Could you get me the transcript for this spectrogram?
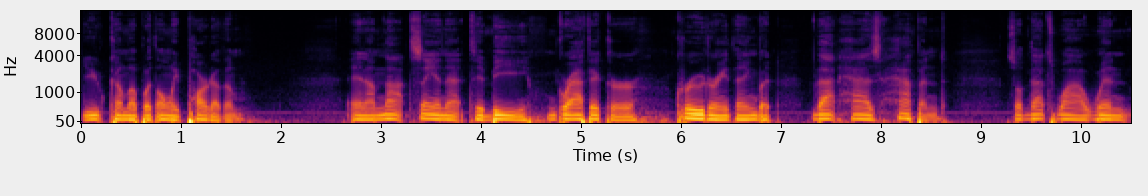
you come up with only part of him. And I'm not saying that to be graphic or crude or anything, but that has happened. So that's why when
